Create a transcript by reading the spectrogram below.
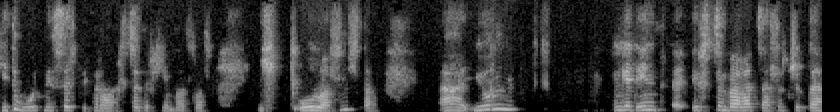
Гэдэг үүднээсээ бид нар оролцоод ирэх юм бол их өөр болно л доо. А ер нь ингээд энд ирсэн байгаа залуучуудаа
